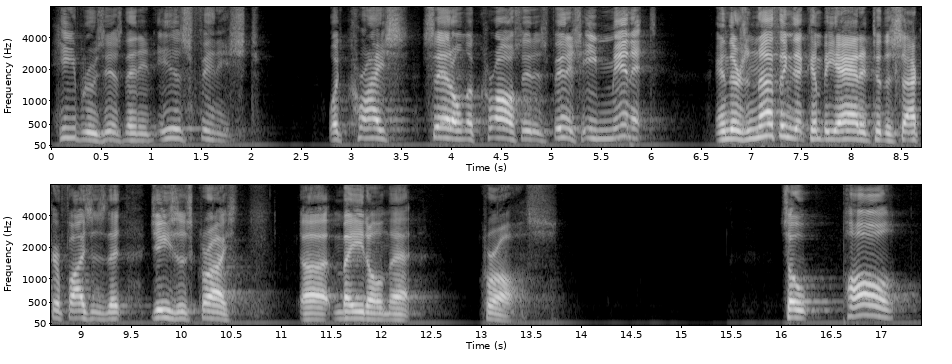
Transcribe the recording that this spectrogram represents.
Hebrews is that it is finished. What Christ said on the cross, it is finished. He meant it. And there's nothing that can be added to the sacrifices that Jesus Christ uh, made on that cross. So Paul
